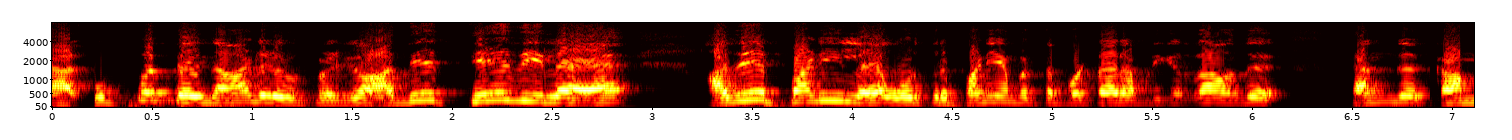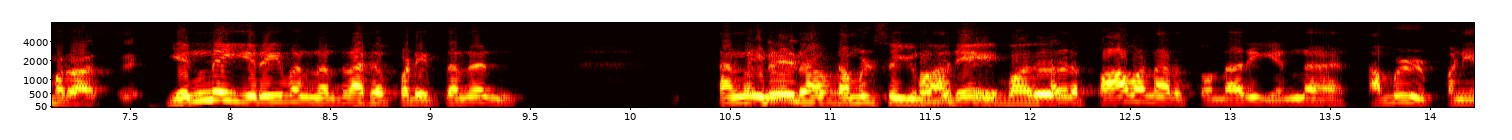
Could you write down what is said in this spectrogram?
நாள். முப்பத்தைந்து ஆண்டுகளுக்கு பிறகு அதே தேதியில அதே பணியில ஒருத்தர் பணியமர்த்தப்பட்டார் அப்படிங்கறதா வந்து தங்க காமராசு. என்னை இறைவன் நன்றாக படைத்தனன்? தமிழ் செய்யுமாறே? பாவனார் சொன்னாரு என்ன தமிழ் பணி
